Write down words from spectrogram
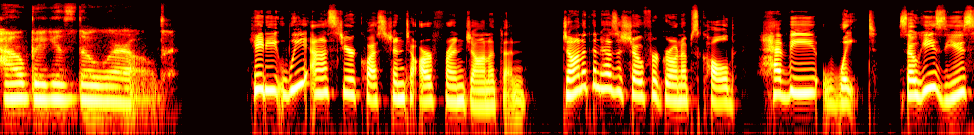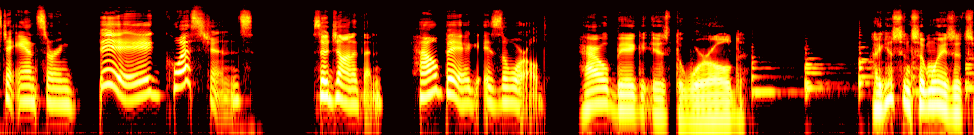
how big is the world? Katie, we asked your question to our friend Jonathan. Jonathan has a show for grown-ups called Heavyweight. So he's used to answering big questions. So Jonathan, how big is the world? How big is the world? I guess in some ways it's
